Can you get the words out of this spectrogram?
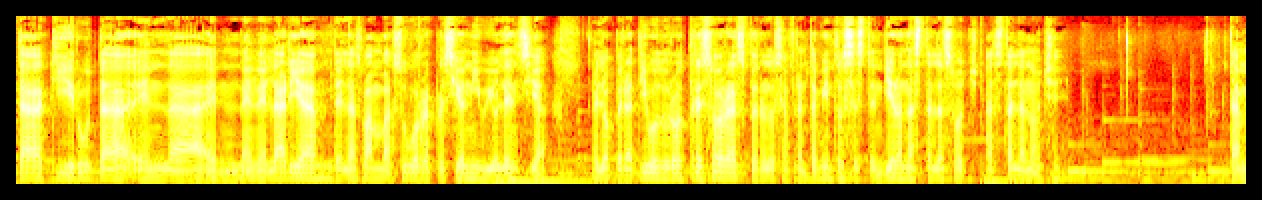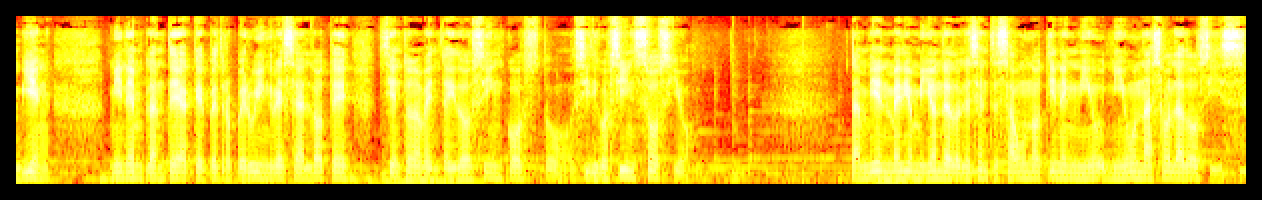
Taquiruta en, la, en, el área de Las Bambas. Hubo represión y violencia. El operativo duró tres horas, pero los enfrentamientos se extendieron hasta, las hasta la noche. También Minen plantea que Petroperú ingrese al lote 192 sin costo, si digo sin socio. También medio millón de adolescentes aún no tienen ni, una sola dosis.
